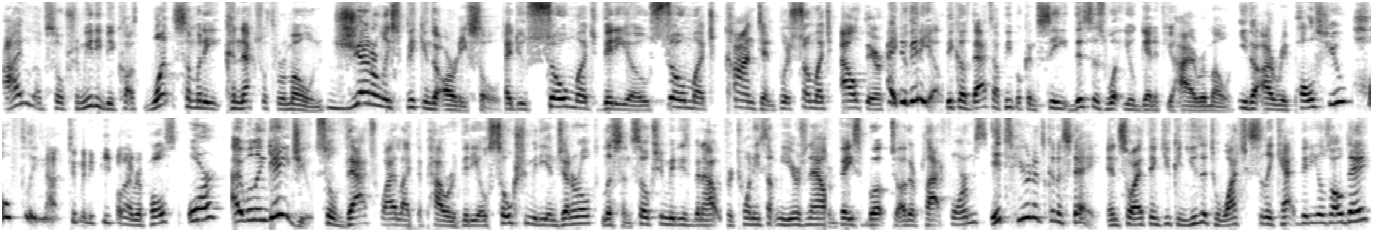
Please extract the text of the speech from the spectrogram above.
I love social media because once somebody connects with Ramon, generally speaking, they're already sold. I do so much video, so much content, push so much out there. I do video because that's how people can see this is what you'll get if you hire Ramon. Either I repulse you, hopefully not too many people I repulse, or I will engage you. So that's why I like the power of video, social media in general. Listen, social media has been out for 20 something years now, from Facebook to other platforms. It's here and it's going to stay. And so I think you can use it to watch silly cat videos all day,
